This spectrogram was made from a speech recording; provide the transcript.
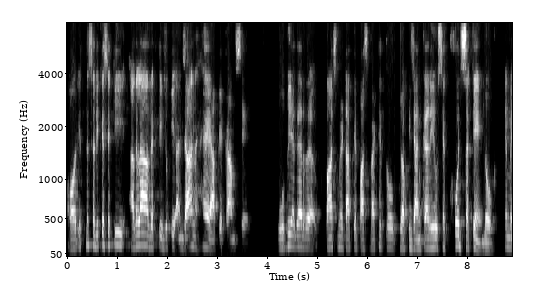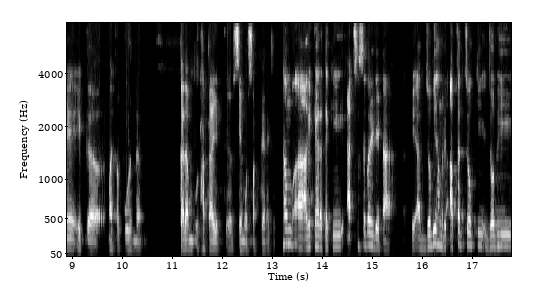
और इतने सलीके से कि अगला व्यक्ति जो कि अनजान है आपके काम से, वो भी अगर पाँच मिनट आपके पास बैठे तो जो आपकी जानकारी उसे खोज सकें लोग। में एक महत्वपूर्ण कदम उठाता एक सेम और सॉफ्टवेयर है। हम आगे कह रहे थे कि एक्सेसिबल डेटा कि अब जो भी हम, अब तक जो कि, जो भी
